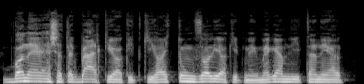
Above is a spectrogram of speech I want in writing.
Van-e esetleg bárki, akit kihagytunk, Zoli, akit még megemlítenél?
